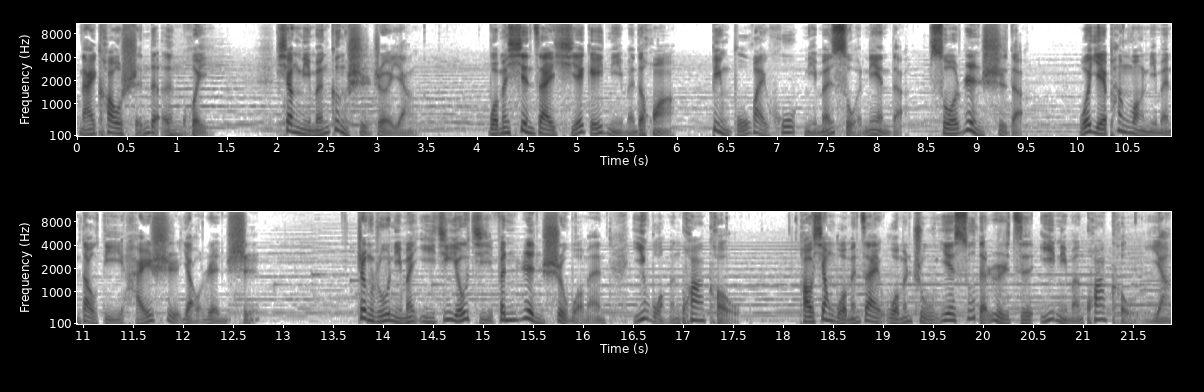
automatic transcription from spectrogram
乃靠神的恩惠，像你们更是这样。我们现在写给你们的话，并不外乎你们所念的、所认识的。我也盼望你们到底还是要认识，正如你们已经有几分认识我们，以我们夸口，好像我们在我们主耶稣的日子以你们夸口一样。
